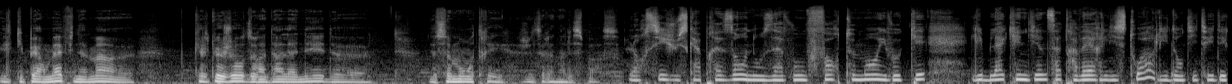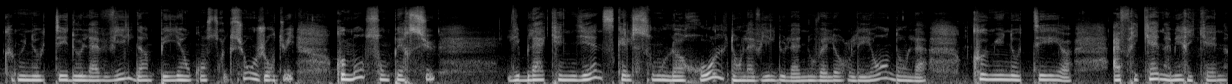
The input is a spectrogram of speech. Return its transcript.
et qui permet finalement, euh, quelques jours dans l'année, de, de se montrer, je dirais, dans l'espace. Alors si jusqu'à présent nous avons fortement évoqué les Black Indians à travers l'histoire, l'identité des communautés de la ville, d'un pays en construction aujourd'hui, comment sont perçus les Black Indians, quels sont leurs rôles dans la ville de la Nouvelle-Orléans, dans la communauté euh, africaine-américaine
